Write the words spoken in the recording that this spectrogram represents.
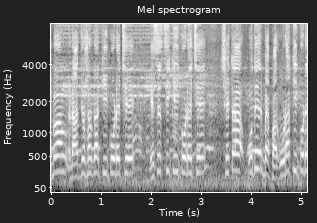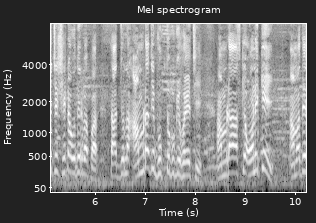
এবং রাজ্য সরকার কি করেছে, এসএসসি কি করেছে, সেটা ওদের ব্যাপার। ওরা কি করেছে, সেটা ওদের ব্যাপার। তার জন্য আমরা যে ভুক্তভোগী হয়েছি, আমরা আজকে অনেকেই আমাদের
